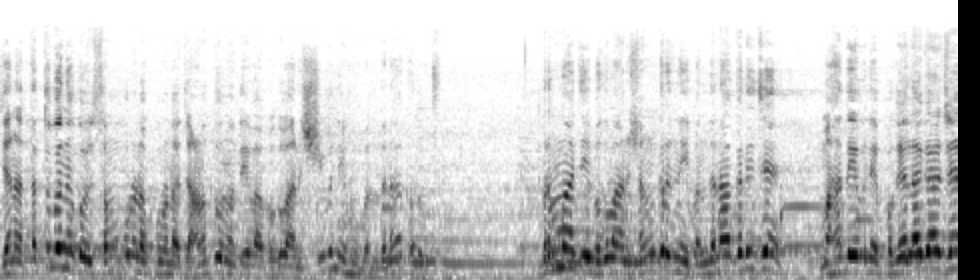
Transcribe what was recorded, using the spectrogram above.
જેના તત્વને કોઈ સંપૂર્ણ પૂર્ણ જાણતું નથી એવા ભગવાન શિવની હું વંદના કરું છું. બ્રહ્માજી ભગવાન શંકરની વંદના કરી છે, મહાદેવને પગે લાગ્યા છે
